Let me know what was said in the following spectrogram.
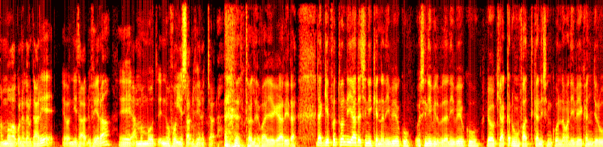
amma waaqonni gargaaree. Inni ta'a dhufeera amma immoo inni fooyyessaa dhufeera jechaadha. Tole baay'ee gaariidha. Dhaggeeffattoonni yaada isinii kennanii beeku isinii bilbilanii beeku yookiin akka dhuunfaatti kan isin quunnamanii beekan jiru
